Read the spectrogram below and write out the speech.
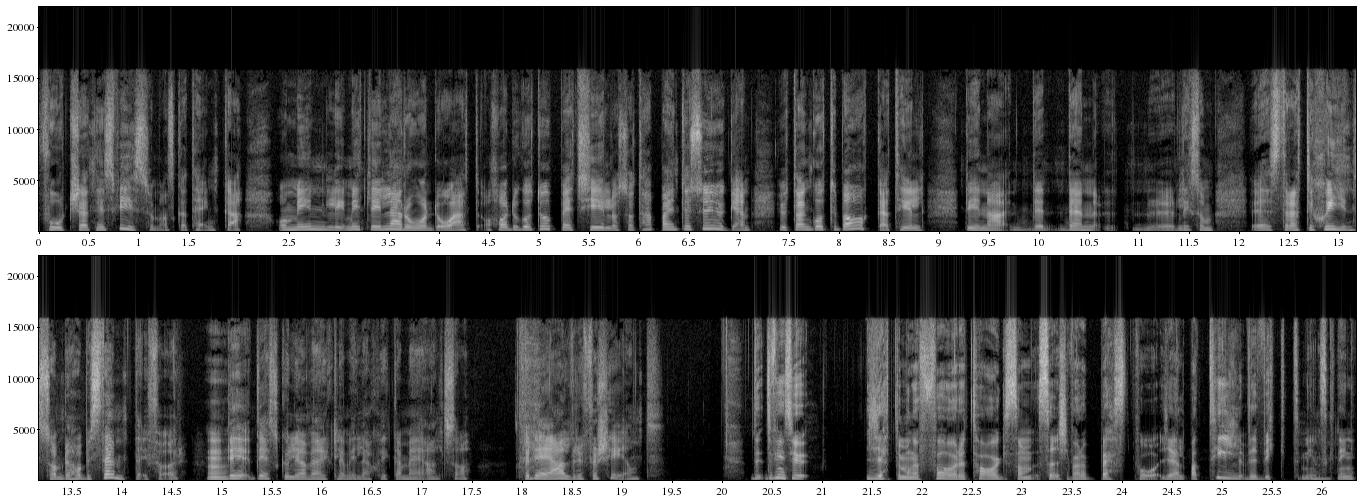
fortsättningsvis hur man ska tänka. Och min, mitt lilla råd då att har du gått upp ett kilo så tappa inte sugen utan gå tillbaka till dina, den, den liksom, eh, strategin som du har bestämt dig för. Mm. Det, det skulle jag verkligen vilja skicka med alltså. För det är aldrig för sent. Det, det, finns ju jättemånga företag som säger sig vara bäst på att hjälpa till vid viktminskning. Mm.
